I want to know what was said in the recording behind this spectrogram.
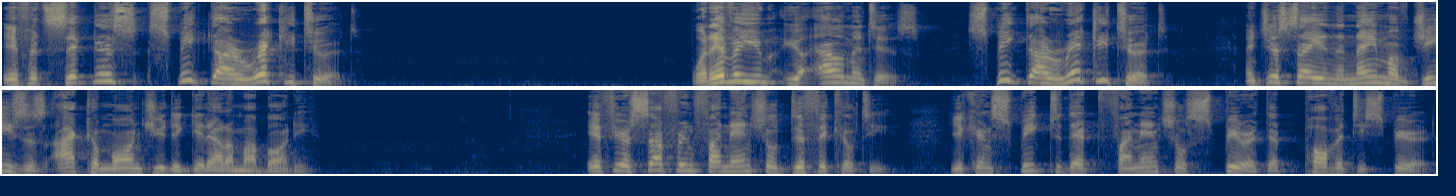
If it's sickness, speak directly to it. Whatever you, your ailment is, speak directly to it and just say, In the name of Jesus, I command you to get out of my body. If you're suffering financial difficulty, you can speak to that financial spirit, that poverty spirit,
